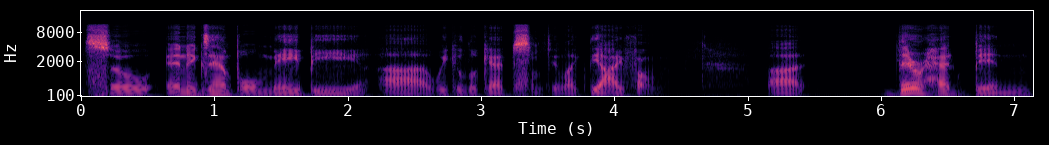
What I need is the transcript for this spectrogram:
so an example may be, uh, we could look at something like the iPhone. Uh, there had been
